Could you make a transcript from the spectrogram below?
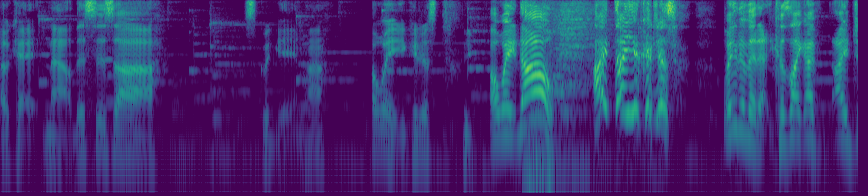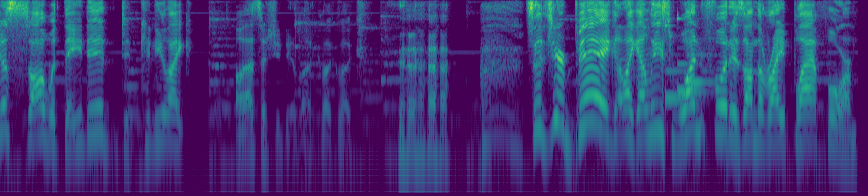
Okay, now this is uh Squid Game, huh? Oh wait, you could just Oh wait, no! I thought you could just Wait a minute, cuz like I I just saw what they did. did. Can you like Oh, that's what you do. Look, look, look. Since you're big, like at least one foot is on the right platform.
